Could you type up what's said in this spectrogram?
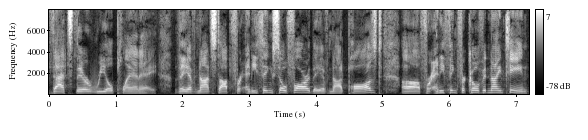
that's their real plan A. They have not stopped for anything so far. They have not paused uh, for anything for COVID 19.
